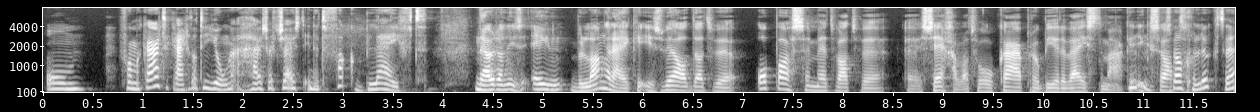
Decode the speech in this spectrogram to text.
om voor elkaar te krijgen dat die jonge huisarts juist in het vak blijft. Nou, dan is één belangrijke is wel dat we oppassen met wat we uh, zeggen, wat we elkaar proberen wijs te maken. Mm, ik zat... Het is wel gelukt, hè?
